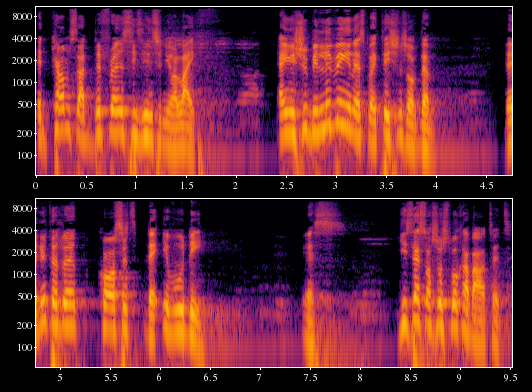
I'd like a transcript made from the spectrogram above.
It comes at different seasons in your life. And you should be living in expectations of them. The New Testament calls it the evil day. Yes. Jesus also spoke about it.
